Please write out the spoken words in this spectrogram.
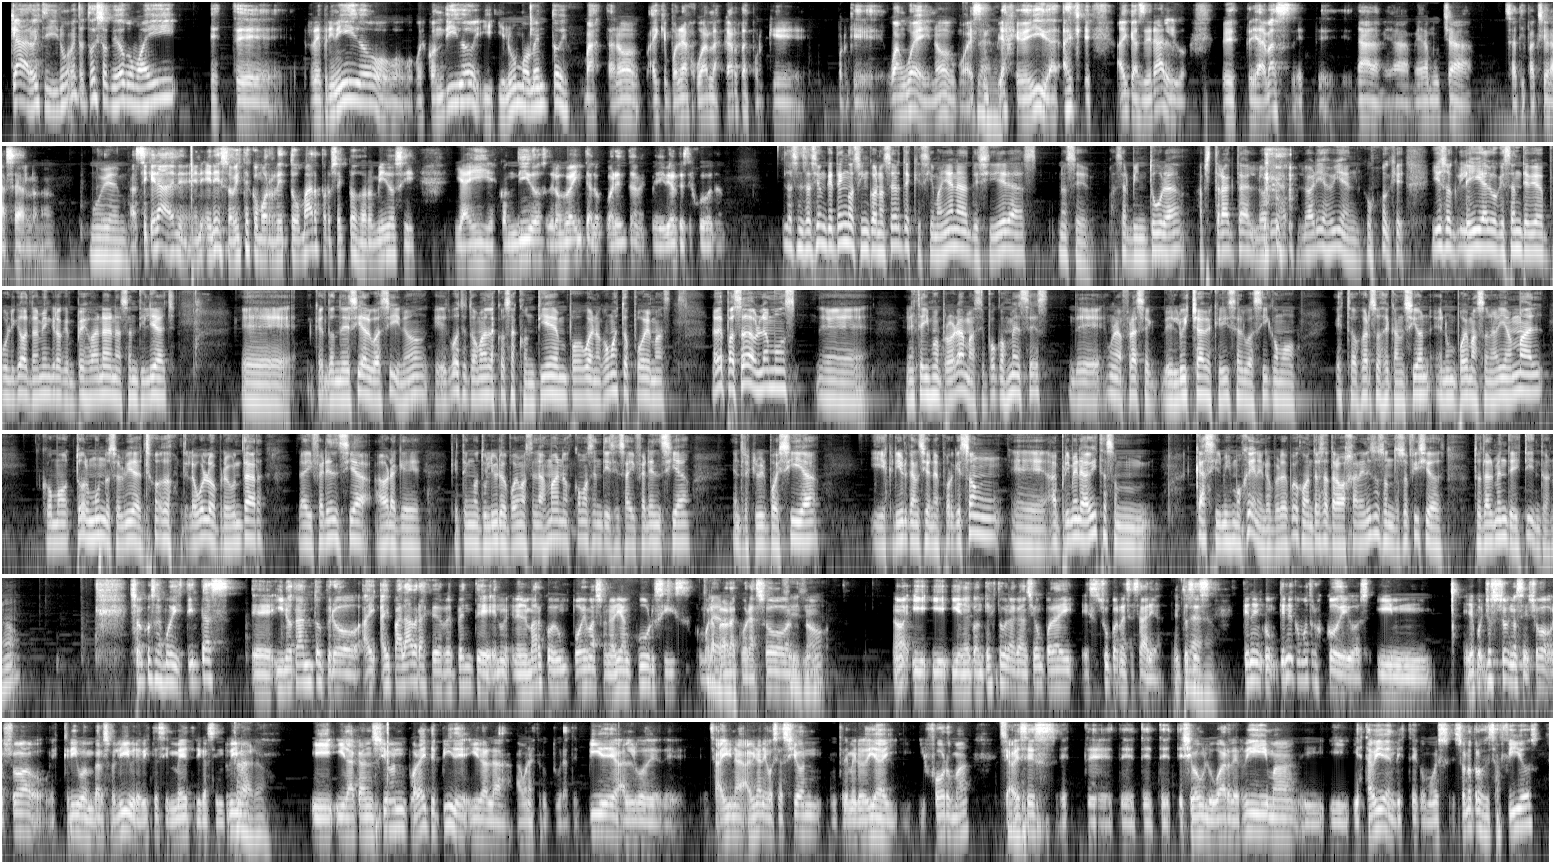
claro, ¿viste? y en un momento todo eso quedó como ahí. Este, reprimido o, escondido y, en un momento basta, ¿no? Hay que poner a jugar las cartas porque, porque one way, ¿no? Como es un viaje de ida, hay que, hay que hacer algo. Este, además, este, nada, me da, me da mucha satisfacción hacerlo, ¿no? Muy bien. Así que nada, en, eso, ¿viste? Es como retomar proyectos dormidos y, ahí escondidos de los 20 a los 40 me, me divierte ese juego también. La sensación que tengo sin conocerte es que si mañana decidieras, no sé, hacer pintura abstracta, lo harías, bien. Como que, y eso leí algo que Santi había publicado también, creo que en Pez Banana, Santi Liach, eh, donde decía algo así, ¿no? Que vos te tomás las cosas con tiempo, bueno, como estos poemas. La vez pasada hablamos eh, en este mismo programa, hace pocos meses, de una frase de Luis Chávez que dice algo así como estos versos de canción en un poema sonarían mal, como todo el mundo se olvida de todo, te lo vuelvo a preguntar la diferencia, ahora que, tengo tu libro de poemas en las manos, ¿cómo sentís esa diferencia entre escribir poesía y escribir canciones? Porque son, eh, a primera vista, son casi el mismo género, pero después cuando entras a trabajar en eso son dos oficios totalmente distintos, ¿no? Son cosas muy distintas eh, y no tanto, pero hay, palabras que de repente en, el marco de un poema sonarían cursis, como la palabra corazón, ¿no? Y, en el contexto de una canción por ahí es súper necesaria. Entonces, tienen, como otros códigos. Y, después, yo, no sé, yo, yo escribo en verso libre, ¿viste? Sin métrica, sin rima. Y, la canción por ahí te pide ir a, la, una estructura, te pide algo de... o sea, hay, una, hay una negociación entre melodía y, forma que a veces este, te, lleva a un lugar de rima y, está bien, ¿viste? Como es, son otros desafíos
